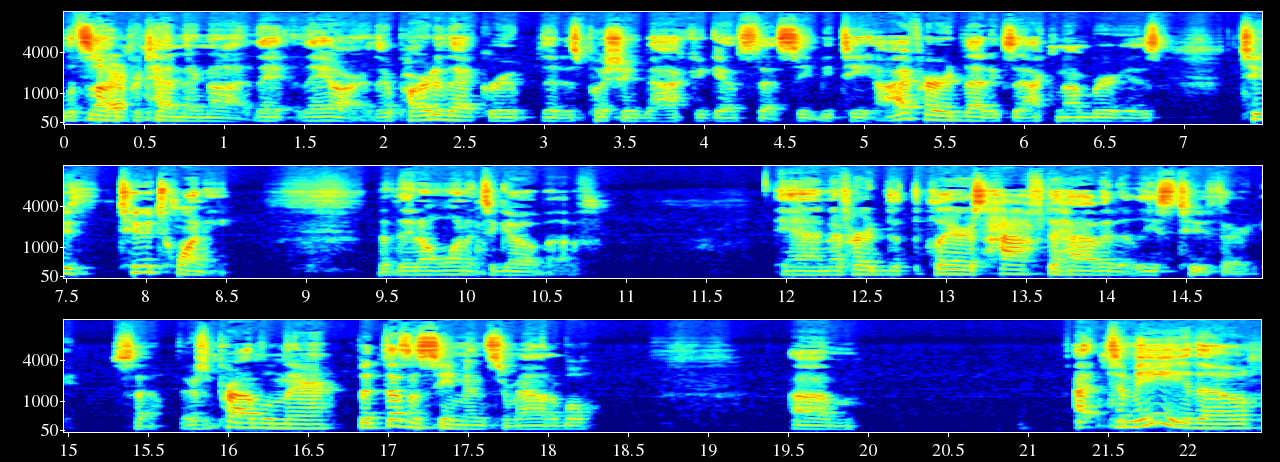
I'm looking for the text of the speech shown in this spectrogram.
Let's not Sure. pretend they're not. They they are. They're part of that group that is pushing back against that CBT. I've heard that exact number is two two twenty that they don't want it to go above, and I've heard that the players have to have it at least two thirty. So there's a problem there, but it doesn't seem insurmountable. Um, I, to me, though,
